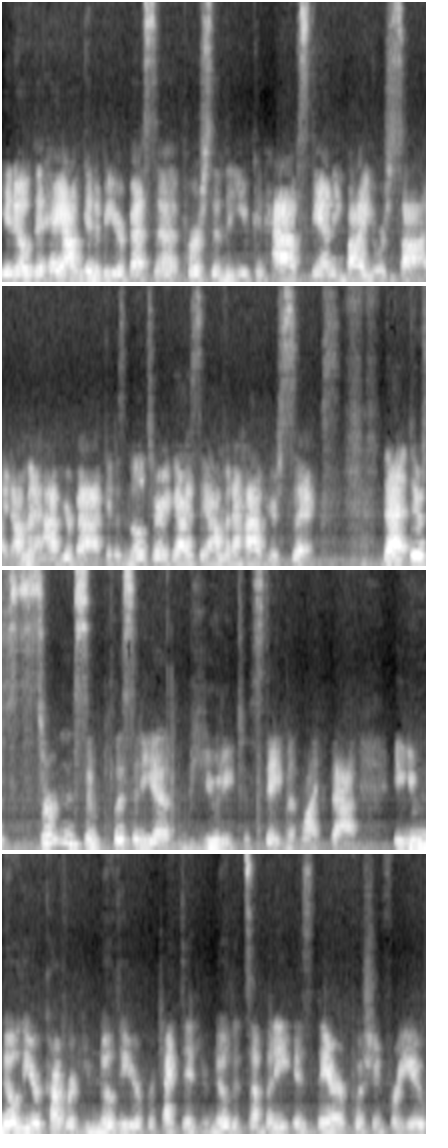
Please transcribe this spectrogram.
You know, that, hey, I'm going to be your best uh, person that you can have standing by your side. I'm going to have your back. And as military guys say, I'm going to have your six. That there's certain simplicity and beauty to a statement like that. You know that you're covered, you know that you're protected, you know that somebody is there pushing for you,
